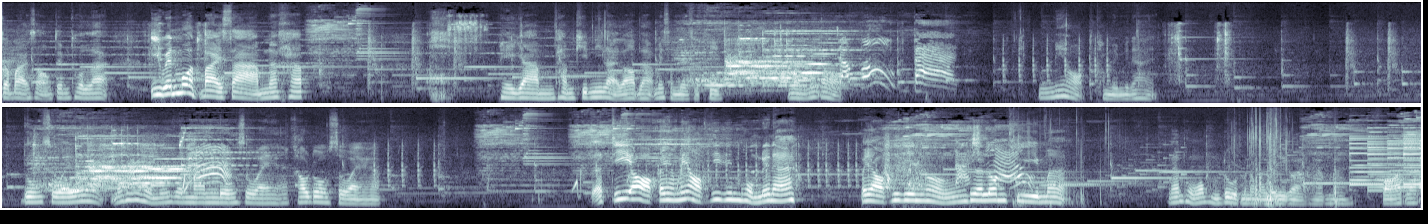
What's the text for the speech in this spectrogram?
จะบ่ายสองเต็มทนละ อีเวนต์หมดบ่ายสามนะครับ พยายามทำคลิปนี้หลายรอบแล้ว ไม่สำเร็จสักที มันไม่ออก ไม่ออกทำอะไรไม่ได้ดวงซวยเลยอะไม่ใช่ผมดวงมันดวงซวยฮะเขาดวงซวยครับแต่จี้ออกก็ยังไม่ออกที่ดินผมด้วยนะ ไปออกที่ดินของเพื่อนร่วมทีมอะงั้นผมว่าผมดูดมันออกมาเลยดีกว่าครับมาฟอสแล้ว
